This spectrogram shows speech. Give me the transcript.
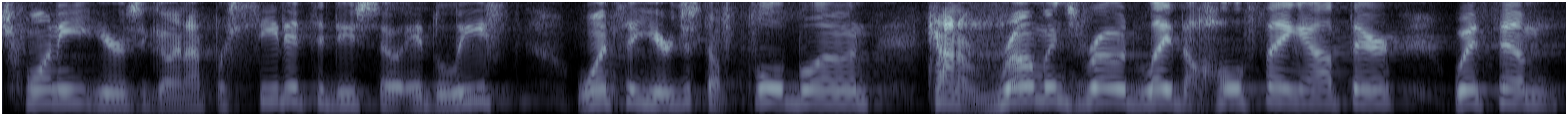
20 years ago, and I proceeded to do so at least once a year, just a full blown kind of Romans road, laid the whole thing out there with him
